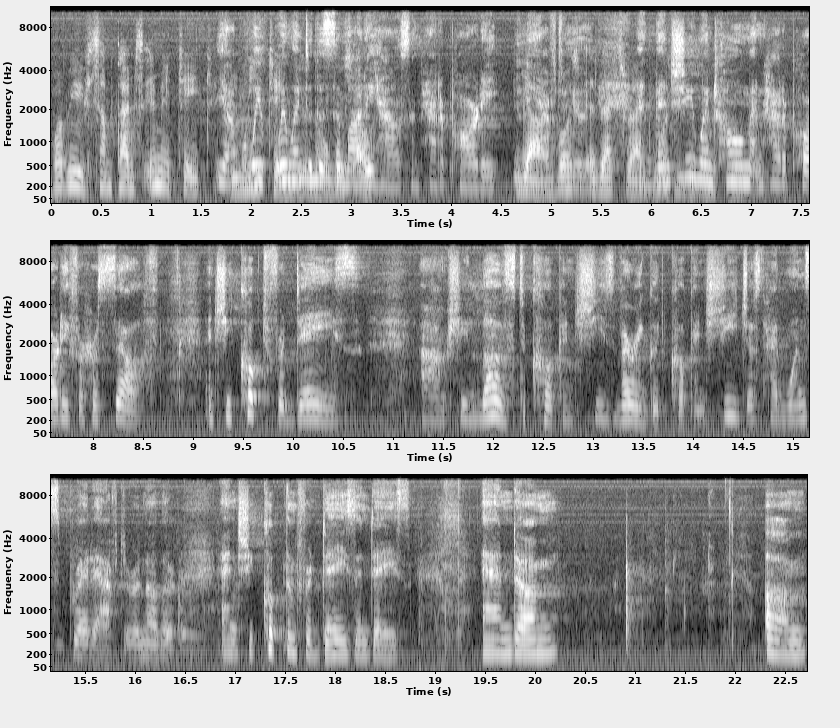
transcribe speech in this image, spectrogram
well, we sometimes imitate. Yeah, well, we, meeting, we went to the know, with Samadhi house and had a party in Yeah, the it was- that's right, And then she the went home and had a party for herself. And she cooked for days. Um, she loves to cook, and she's a very good cook. And she just had one spread after another, and she cooked them for days and days. And um, um,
